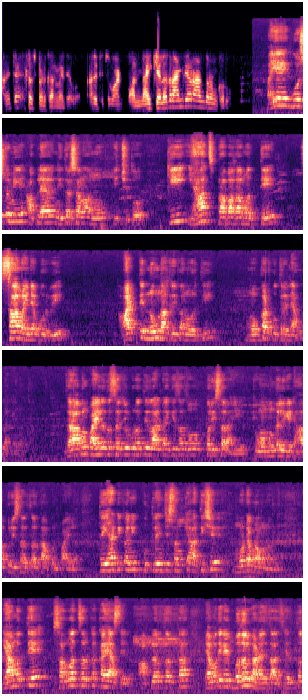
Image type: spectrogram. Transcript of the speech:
आणि त्याला सस्पेंड करण्यात यावं. आणि त्याची वाट नाही केलं तर आम्ही त्यावर आंदोलन करू. भैया एक गोष्ट मी आपल्या निदर्शनाला आणू इच्छितो की ह्याच प्रभागामध्ये सहा महिन्यापूर्वी आठ ते नऊ नागरिकांवरती मोकाट कुत्र्याने हल्ला केला होता. जर आपण पाहिलं तर सर्जेपुरातील लालटाकीचा जो परिसर आहे किंवा मंगलगेट हा परिसर जर का आपण पाहिलं तर ह्या ठिकाणी कुत्र्यांची संख्या अतिशय मोठ्या प्रमाणावर आहे. यामध्ये सर्वात जर का काही असेल आपल्याला जर का यामध्ये काही बदल काढायचा असेल तर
